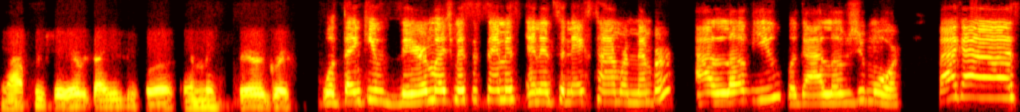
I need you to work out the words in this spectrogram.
And I appreciate everything you do for us and me. Very grateful. Well, thank you very much, Mrs. Simmons. And until next time, remember, I love you, but God loves you more. Bye, guys.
